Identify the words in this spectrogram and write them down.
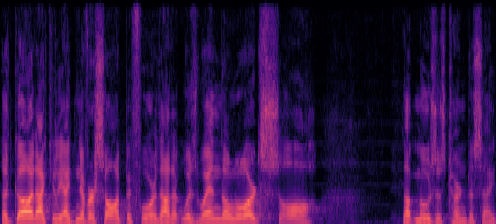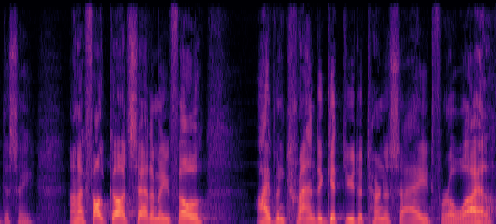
that God actually, I'd never saw it before, that it was when the Lord saw that Moses turned aside to see. And I felt God said to me, Phil, I've been trying to get you to turn aside for a while.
